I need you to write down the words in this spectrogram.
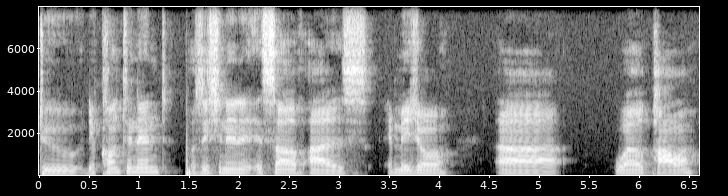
to the continent, positioning itself as a major uh, world power,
